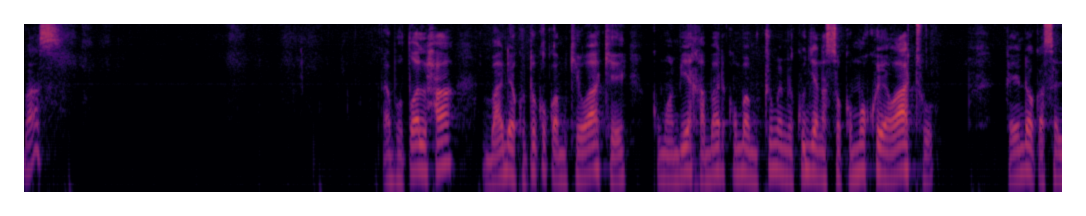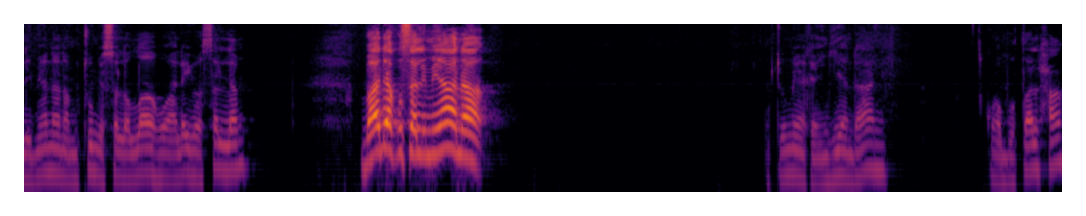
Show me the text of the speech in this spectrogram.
Basi abu talha baada ya kutoka kwa mke wake kumwambia habari kwamba mtume amekuja na sokomoko ya watu kaenda wakasalimiana na mtume salllahu alaihi wasallam baada ya kusalimiana mtume akaingia ndani kwa abu talha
